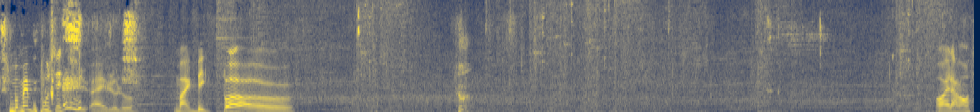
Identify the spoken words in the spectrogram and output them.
Tu m'as- même poussé dessus! Hey, Lolo. My big boy! Oh, elle rentre.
